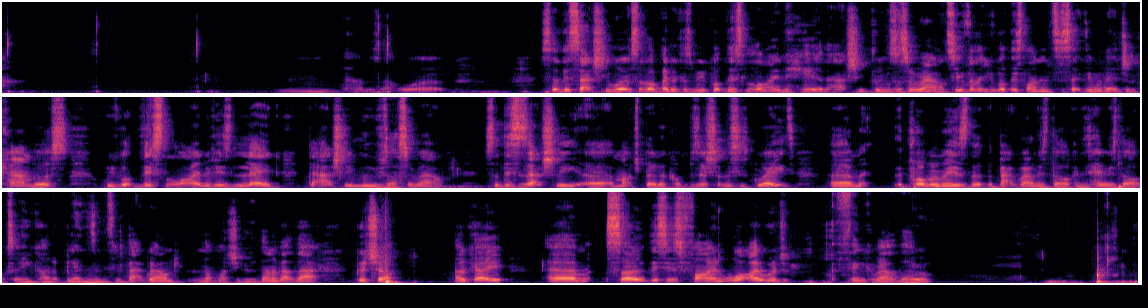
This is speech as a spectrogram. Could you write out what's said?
Hmm, how does that work? So this actually works a lot better because we've got this line here that actually brings us around. So even though you've got this line intersecting with the edge of the canvas, we've got this line of his leg that actually moves us around. So this is actually a, much better composition. This is great. Um, the problem is that the background is dark and his hair is dark, so he kind of blends into the background. Not much you could have done about that. Good shot. Okay. Um, so this is fine. What I would think about, though,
